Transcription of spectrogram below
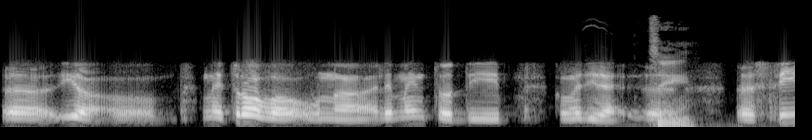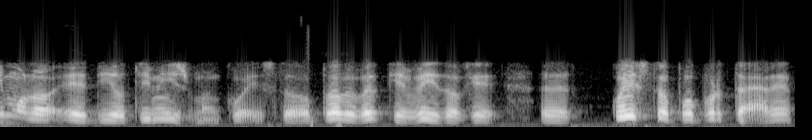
eh, io eh, ne trovo un elemento di come dire, eh, Sì. eh, stimolo e di ottimismo in questo, proprio perché vedo che eh, questo può portare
